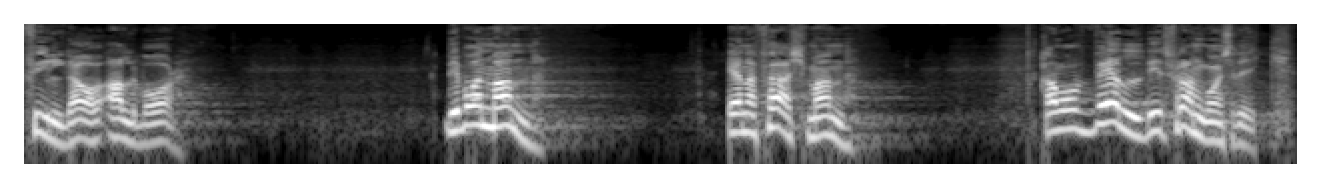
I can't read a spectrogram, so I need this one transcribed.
fyllda av allvar. Det var en man, en affärsman. Han var väldigt framgångsrik.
